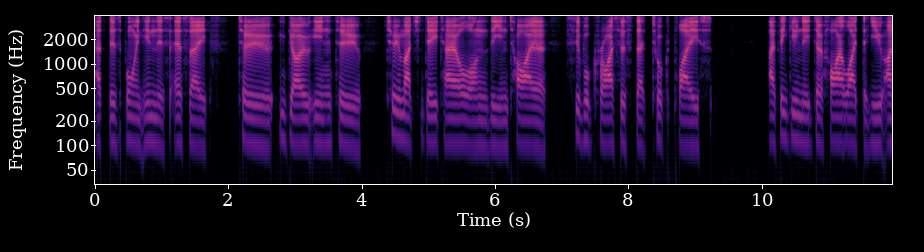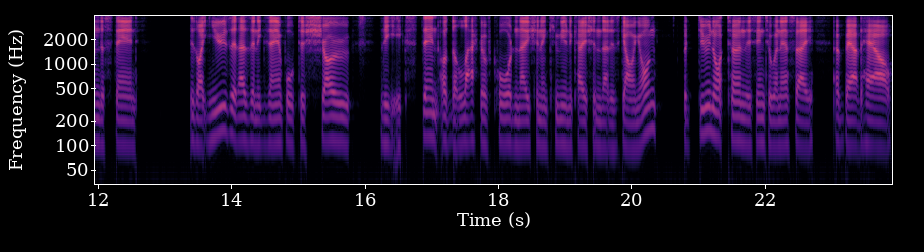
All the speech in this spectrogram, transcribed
at this point in this essay to go into too much detail on the entire civil crisis that took place. I think you need to highlight that you understand, like, use it as an example to show the extent of the lack of coordination and communication that is going on, but do not turn this into an essay about how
